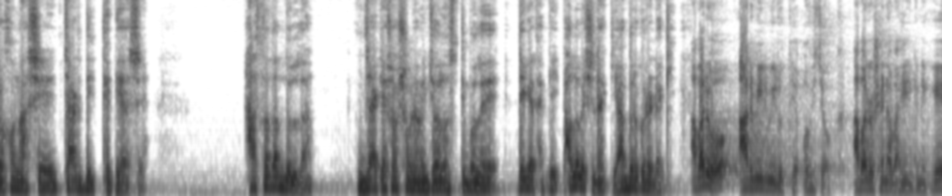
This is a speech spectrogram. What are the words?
যখন আসে চারদিক থেকে আসে। হাসনাত আব্দুল্লাহ যাকে সবসময় আমি জলহস্তি বলে ডেকে থাকি ভালোবেসে ডাকি আদর করে ডাকি। আবারও আর্মির বিরুদ্ধে অভিযোগ আবারও সেনাবাহিনীকে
